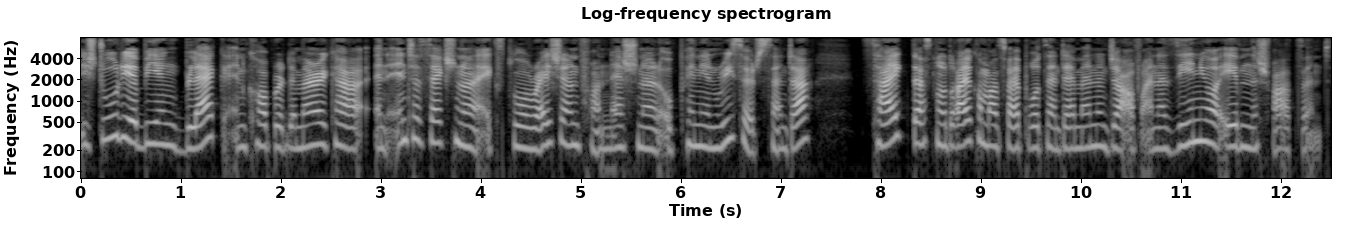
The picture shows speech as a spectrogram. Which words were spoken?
Die Studie Being Black in Corporate America, an Intersectional Exploration von National Opinion Research Center zeigt, dass nur 3,2 Prozent der Manager auf einer Senior-Ebene schwarz sind.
